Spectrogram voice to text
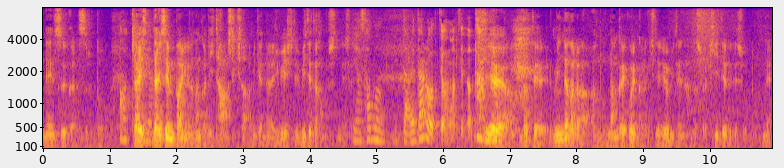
年数からすると大大先輩がなんかリターンしてきたみたいなイメージで見てたかもしれないいいや多分誰だろうって思ってたと思う。いやいやだってみんなからあの南海公園から来てるよみたいな話は聞いてるでしょうからね。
